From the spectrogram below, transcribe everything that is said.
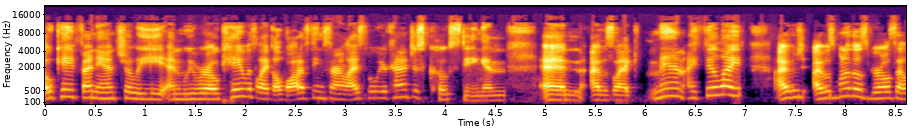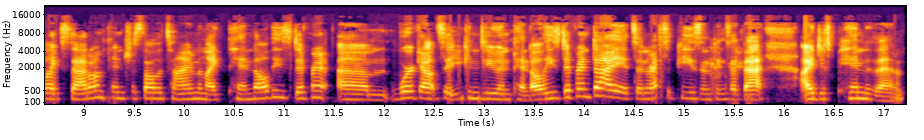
okay financially and we were okay with like a lot of things in our lives but we were kind of just coasting and and i was like man i feel like i was i was one of those girls that like sat on pinterest all the time and like pinned all these different um workouts that you can do and pinned all these different diets and recipes and things like that. I just pinned them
